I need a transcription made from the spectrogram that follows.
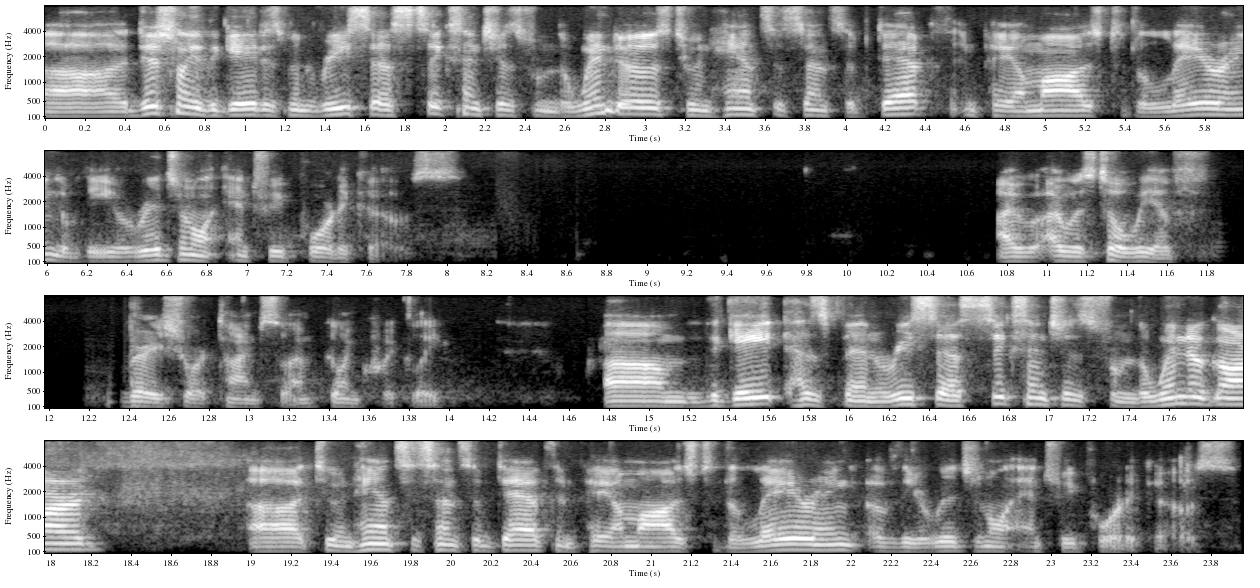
Uh, additionally, the gate has been recessed six inches from the windows to enhance a sense of depth and pay homage to the layering of the original entry porticos. I, I was told we have very short time, so I'm going quickly. Um, the gate has been recessed six inches from the window guard uh, to enhance a sense of depth and pay homage to the layering of the original entry porticos.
